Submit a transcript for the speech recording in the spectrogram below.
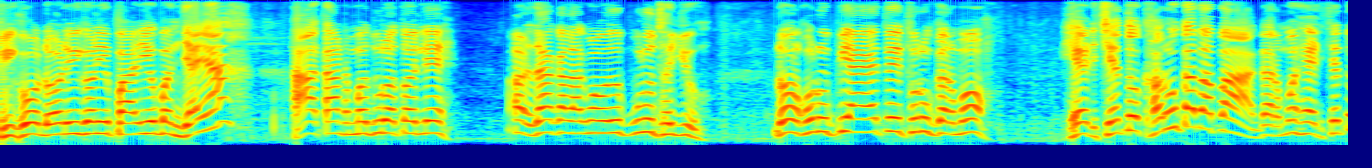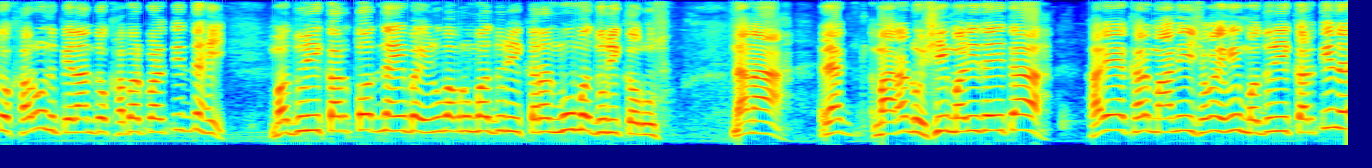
વીઘો, દોઢ વીઘોની પાળીઓ બંધાયા? હાથ આઠ મજૂર હતો એટલે અડધા કલાકમાં બધું પૂરું થઈ ગયું. દોઢસો રૂપિયા આવ્યા તો એ થોડું ઘરમાં. હેડ છે તો ખરું કા બાપા? ઘરમાં હેડ છે તો ખરું ને, પેલાને તો ખબર પડતી જ નહીં. મજૂરી કરતો જ નહીં બહેરું બાપરું મજૂરી કરે હું મજૂરી કરું છું. ના ના, એટલે મારા ડોશી મળી જાય કે ખરેખર માની છોકરી એવી મજૂરી કરતી ને,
